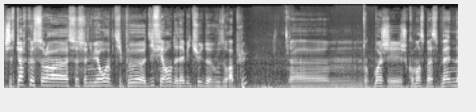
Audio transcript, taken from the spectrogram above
J'espère que ce, numéro un petit peu différent de d'habitude vous aura plu. Euh, donc moi je commence ma semaine,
